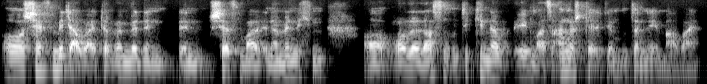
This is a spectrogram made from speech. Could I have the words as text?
äh, Chef-Mitarbeiter, wenn wir den, den Chef mal in der männlichen äh, Rolle lassen und die Kinder eben als Angestellte im Unternehmen arbeiten.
